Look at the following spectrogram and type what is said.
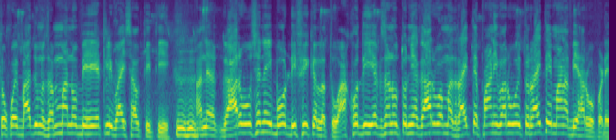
તો કોઈ બાજુમાં જમવા ન બે એટલી બાઈસ આવતી હતી. અને ગારવું છે ને એ બહુ ડિફિકલ્ટ હતું. આખો દી એક જણું તો ત્યાં ગારવામાં રાતે પાણી વારવું હોય તો રાતે માણા બિહારવો પડે.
